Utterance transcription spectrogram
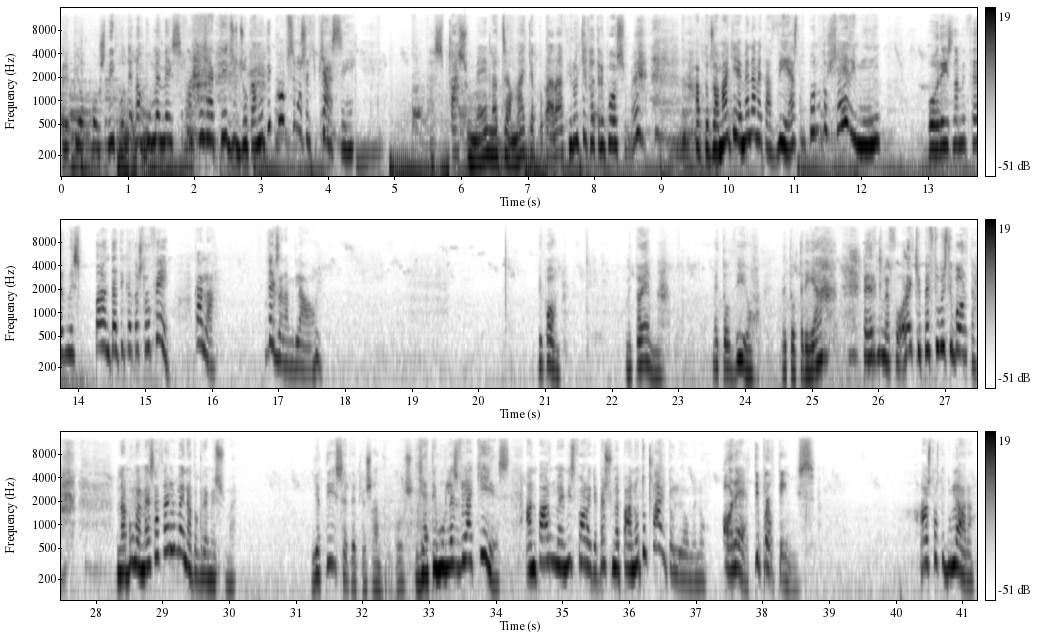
Πρέπει οπωσδήποτε να μπούμε μέσα. Γιατί, Τζουτζούκα μου, τι κόψιμος έχει πιάσει; Θα σπάσουμε ένα τζαμάκι από το παράθυρο και θα τρυπώσουμε. Από το τζαμάκι εμένα με τα βία τρυπώνω το χέρι μου. Μπορείς να μην φέρνεις πάντα την καταστροφή. Καλά. Δεν ξαναμιλάω. Λοιπόν, με το ένα, με το δύο, με το τρία, παίρνουμε φόρα και πέφτουμε στην πόρτα. Να μπούμε μέσα θέλουμε ή να τον κρεμίσουμε. Γιατί είσαι τέτοιος άνθρωπος; Γιατί μου λες βλακίες. Αν πάρουμε εμείς φόρα και πέσουμε πάνω του πάει το λιόμενο. Ωραία, τι προτείνεις; Άστο στην τουλάρα.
